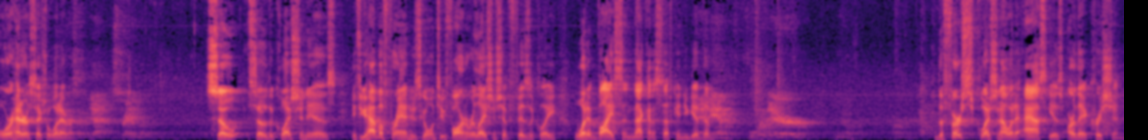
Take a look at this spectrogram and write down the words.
or heterosexual, whatever. So, so the question is if you have a friend who's going too far in a relationship physically, what advice and that kind of stuff can you give them? Their, you know, the first question I would ask is Are they a Christian?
